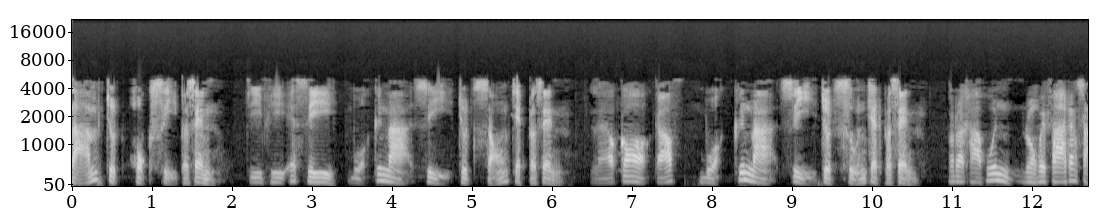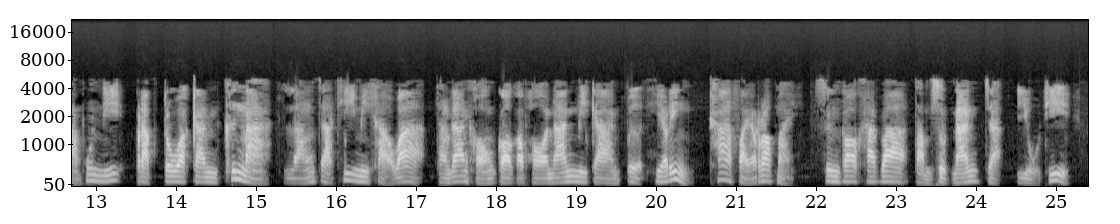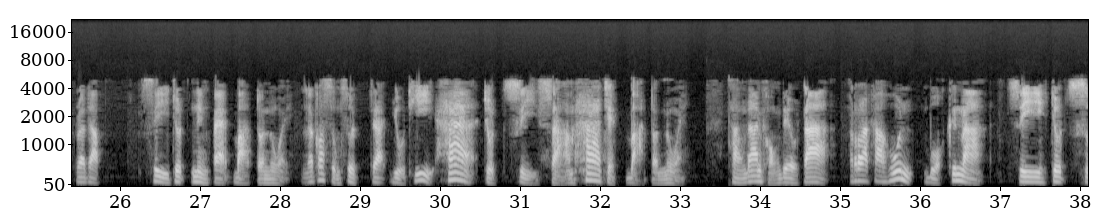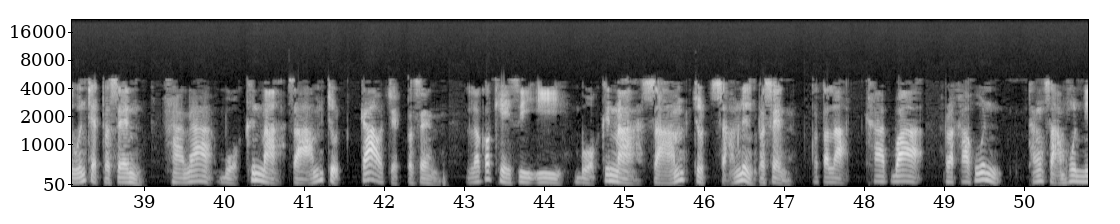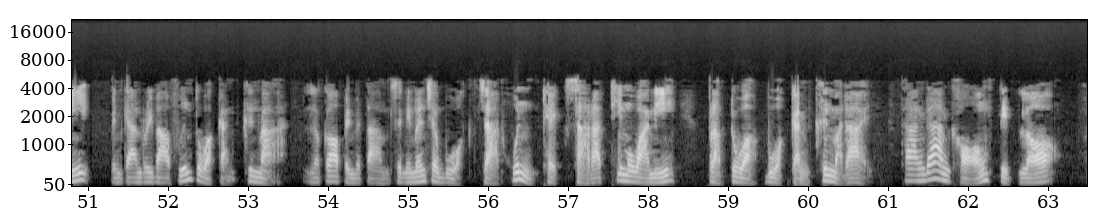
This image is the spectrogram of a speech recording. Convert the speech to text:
3.64% GPSC บวกขึ้นมา 4.27%แล้วก็ Gulf บวกขึ้นมา 4.07% ราคาหุ้นโรงไฟฟ้าทั้ง 3 หุ้นนี้ปรับตัวกันขึ้นมา หลังจากที่มีข่าวว่าทางด้านของกกพนั้นมีการเปิด hearing ค่าไฟรอบใหม่ ซึ่งก็คาดว่าต่ำสุดนั้นจะอยู่ที่ระดับ 4.18 บาทต่อหน่วย แล้วก็สูงสุดจะอยู่ที่ 5.4357 บาทต่อหน่วย ทางด้านของเดลต้าราคาหุ้นบวกขึ้นมา 4.07% ฮาน่าบวกขึ้นมา 3.97%แล้วก็ KCE บวกขึ้นมา 3.31%ก็ตลาดคาดว่าราคาหุ้นทั้ง 3 หุ้นนี้เป็นการรีบาวฟื้นตัวกันขึ้นมา แล้วก็เป็นไปตามเซนิเมนต์เชิงบวกจากหุ้นเทคสหรัฐที่เมื่อวานนี้ ปรับตัวบวกกันขึ้นมาได้ ทางด้านของติดล้อ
